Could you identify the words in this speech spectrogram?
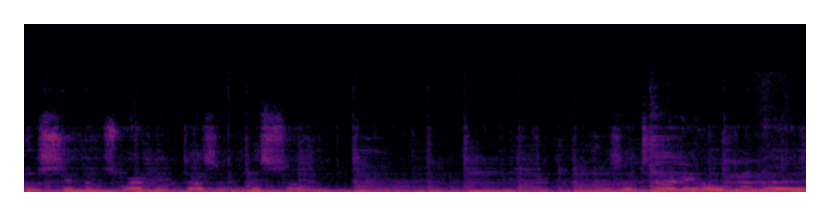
No symptoms where it doesn't listen. There's a tiny hope in her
